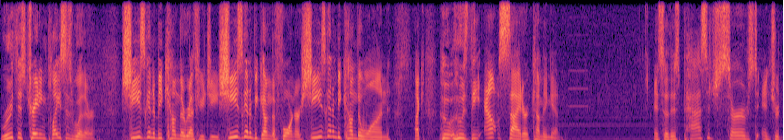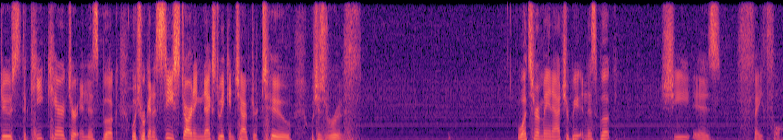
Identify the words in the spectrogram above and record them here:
Ruth is trading places with her. She's going to become the refugee. She's going to become the foreigner. She's going to become the one like who, who's the outsider coming in. And so this passage serves to introduce the key character in this book, which we're going to see starting next week in chapter 2, which is Ruth. What's her main attribute in this book? She is faithful.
